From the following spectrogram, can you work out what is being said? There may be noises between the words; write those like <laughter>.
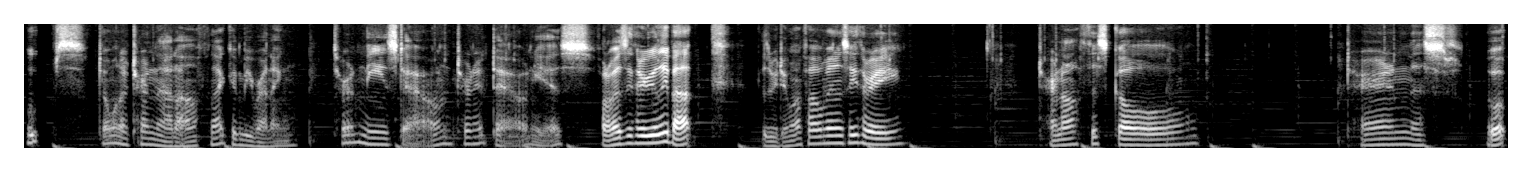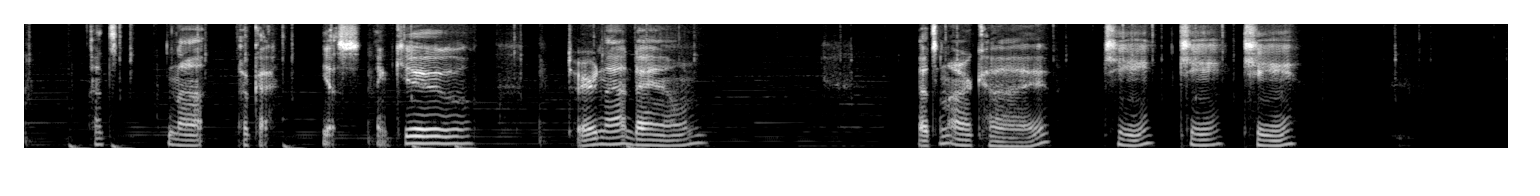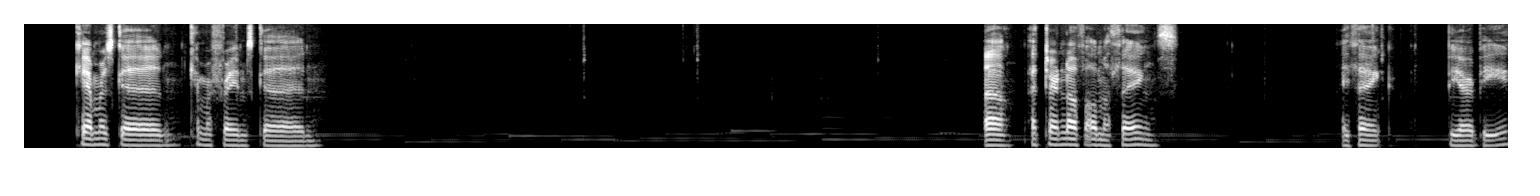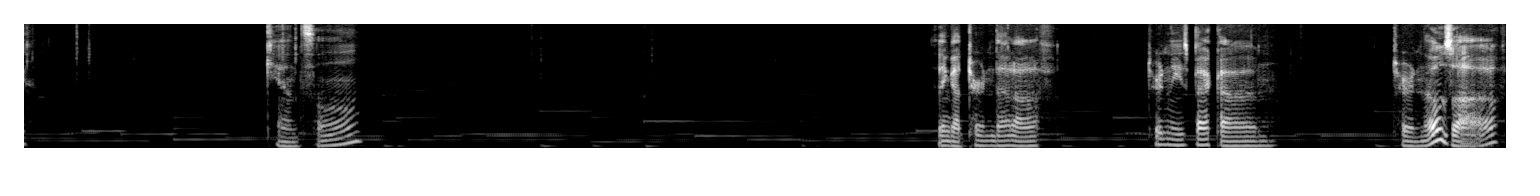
Oops, don't want to turn that off. That can be running. Turn these down. Turn it down. Yes. Final Fantasy 3 leave up. Because we do want Final Fantasy 3. Turn off this goal. Turn this... Oh, that's not... Okay. Yes. Thank you. Turn that down. That's an archive. Key, key, key. Camera's good. Camera frame's good. Oh, I turned off all my things. I think. BRB. Cancel. I think I turned that off. Turn these back on. Turn those off.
